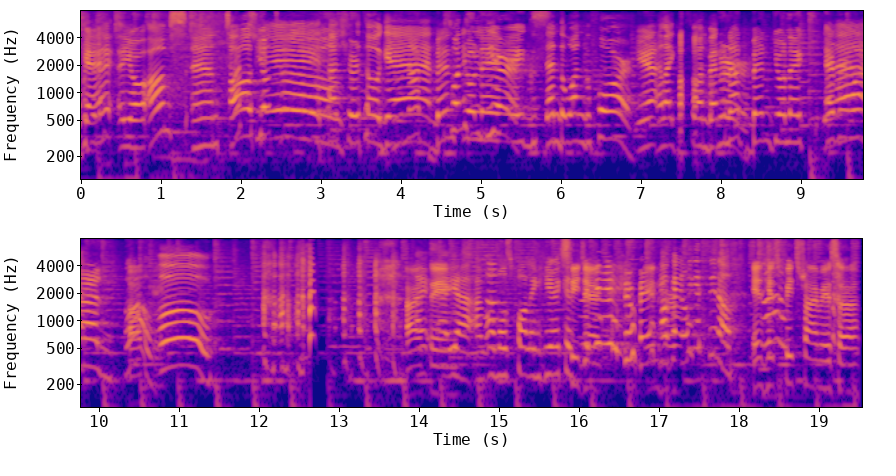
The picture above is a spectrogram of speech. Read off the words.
Okay. Your, your, arms and touch okay. your toes. Touch your toe again. Do not bend this one your is easier legs. than the one before. Yeah. I like this one better. Do not bend your legs, yes. everyone. Oh. Oh. I, I think. I, yeah, I'm almost falling here. CJ. okay, I think it's enough. In his speech time is uh,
